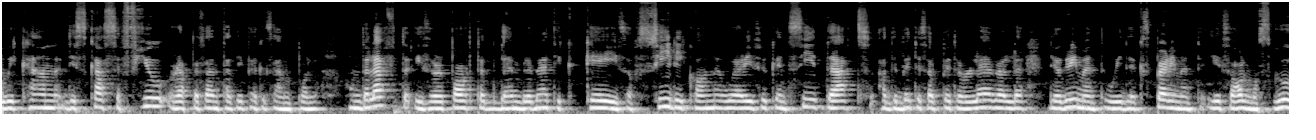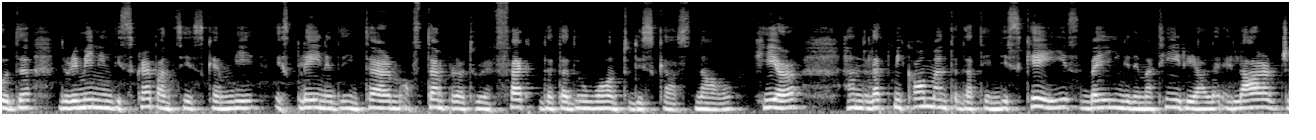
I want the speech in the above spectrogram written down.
we can discuss a few representative examples. On the left is reported the emblematic case of silicon, where as you can see that at the Bethe-Salpeter level, the agreement with the experiment is almost good. The remaining discrepancies can be explained in terms of temperature effect that I don't want to discuss now here. And let me comment that in this case, being the material a large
